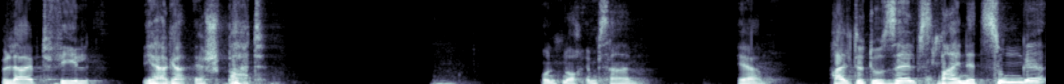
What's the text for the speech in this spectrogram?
bleibt viel Ärger erspart. Und noch im Psalm. Herr, halte du selbst meine Zunge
